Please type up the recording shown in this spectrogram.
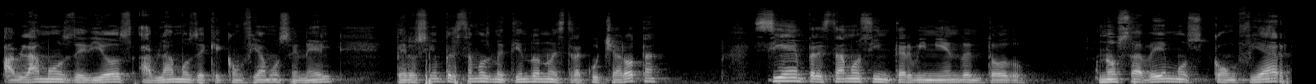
Hablamos de Dios, hablamos de que confiamos en Él, pero siempre estamos metiendo nuestra cucharota, siempre estamos interviniendo en todo no sabemos confiar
